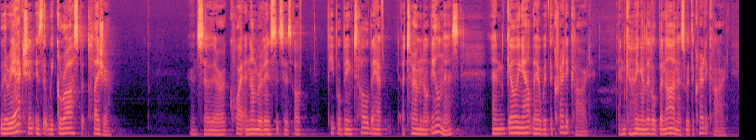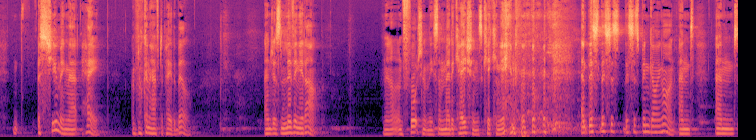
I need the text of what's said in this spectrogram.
the reaction is that we grasp at pleasure. And so there are quite a number of instances of people being told they have a terminal illness and going out there with the credit card and going a little bananas with the credit card, assuming that, hey, I'm not going to have to pay the bill, and just living it up. And then, unfortunately, some medications kicking in. and this, this, is, this has been going on. And, and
